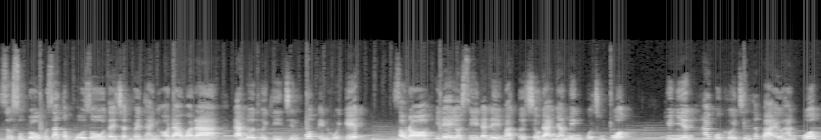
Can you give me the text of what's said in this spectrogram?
sự sụp đổ của gia tộc Hojo tại trận vây thành Odawara đã đưa thời kỳ chiến quốc đến hồi kết. Sau đó, Hideyoshi đã để mắt tới triều đại nhà Minh của Trung Quốc. Tuy nhiên, hai cuộc khởi chiến thất bại ở Hàn Quốc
